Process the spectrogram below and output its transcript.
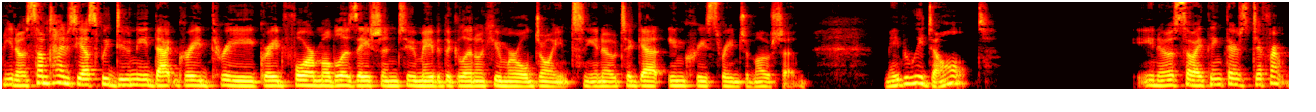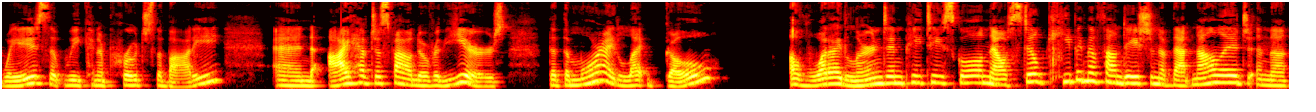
you know, sometimes, yes, we do need that grade three, grade four mobilization to maybe the glenohumeral joint, you know, to get increased range of motion. Maybe we don't. you know so i think there's different ways that we can approach the body and i have just found over the years that the more i let go of what i learned in pt school now still keeping the foundation of that knowledge and the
